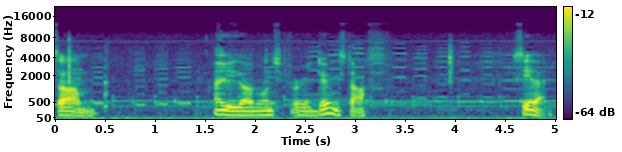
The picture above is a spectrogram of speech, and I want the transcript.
So um, I you go once for doing stuff. See you then.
